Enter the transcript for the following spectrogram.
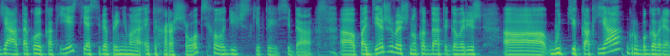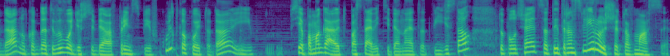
я такой, как есть, я себя принимаю, это хорошо, психологически ты себя э, поддерживаешь, но когда ты говоришь, э, будьте как я, грубо говоря, да, ну, когда ты выводишь себя, в принципе, в культ какой-то, да, и все помогают поставить тебя на этот пьедестал, то, получается, ты транслируешь это в массы.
